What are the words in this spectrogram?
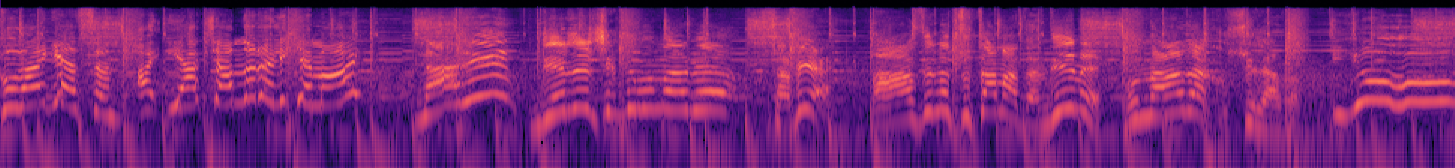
Kolay gelsin. Ay iyi akşamlar Ali Kemal. Narin! Nereden çıktı bunlar be? Safiye ağzını tutamadın değil mi? Bunlara da suladın. Yoo.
